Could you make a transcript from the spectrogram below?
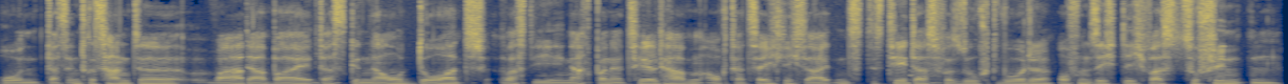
Und das Interessante war dabei, dass genau dort, was die Nachbarn erzählt haben, auch tatsächlich seitens des Täters versucht wurde, offensichtlich was zu finden.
